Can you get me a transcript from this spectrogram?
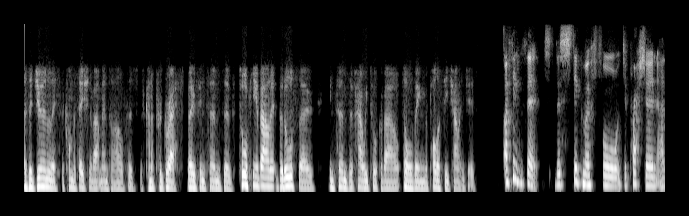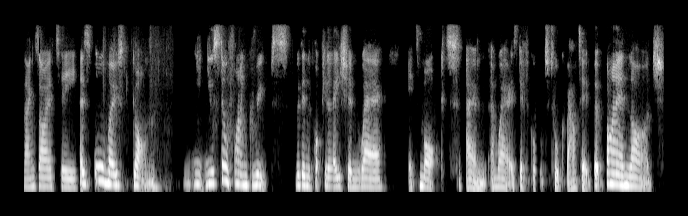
as a journalist, the conversation about mental health has, has kind of progressed, both in terms of talking about it, but also in terms of how we talk about solving the policy challenges. I think that the stigma for depression and anxiety has almost gone. You, will still find groups within the population where it's mocked um, and where it's difficult to talk about it. But by and large,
